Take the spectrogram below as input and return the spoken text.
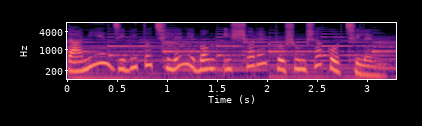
দানিয়েল জীবিত ছিলেন এবং ঈশ্বরের প্রশংসা করছিলেন।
